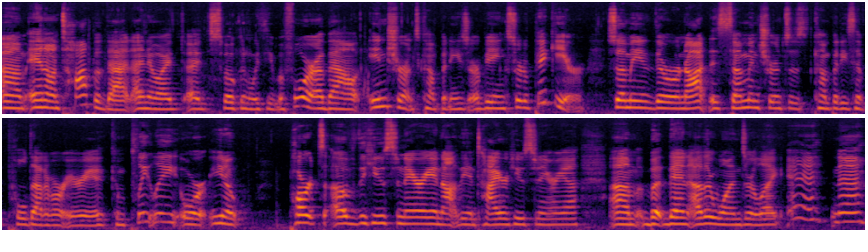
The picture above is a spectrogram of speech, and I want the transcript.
Um, and on top of that, I know I, I'd spoken with you before about insurance companies are being sort of pickier. So, I mean, there are not, some insurance companies have pulled out of our area completely or, you know, parts of the Houston area, not the entire Houston area. Um, but then other ones are like, eh, nah,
